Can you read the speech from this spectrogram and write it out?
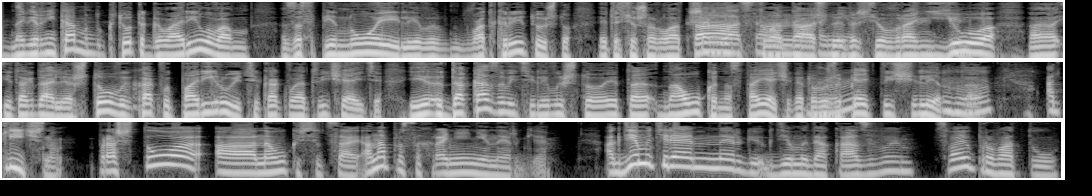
наверняка кто-то говорил вам за спиной или в, открытую, что это все шарлатанство, Шарлатаны, да, что это конечно. все вранье и так далее. Что вы, как вы парируете, как вы отвечаете? И доказываете ли вы, что это наука настоящая, которая уже пять тысяч лет? Мгм. Отлично. Про что а, наука Сюцай? Она про сохранение энергии. А где мы теряем энергию? Где мы доказываем свою правоту,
